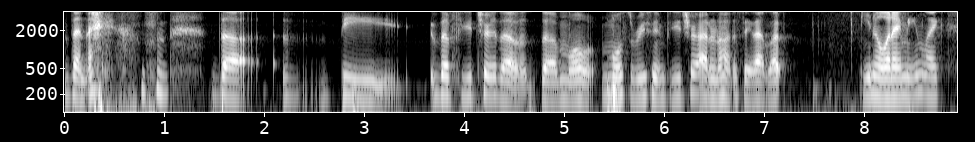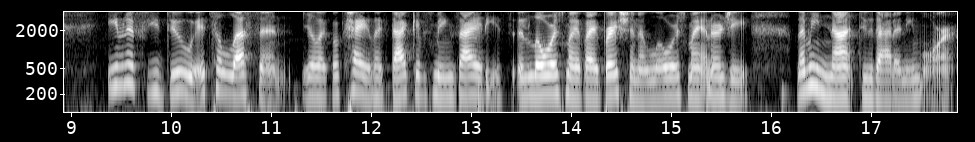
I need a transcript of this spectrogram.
the next, the, the, the future, the, the mo- most recent future. I don't know how to say that, but you know what I mean? Like, even if you do, it's a lesson. You're like, okay, like that gives me anxiety. It's, it lowers my vibration, it lowers my energy. Let me not do that anymore.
